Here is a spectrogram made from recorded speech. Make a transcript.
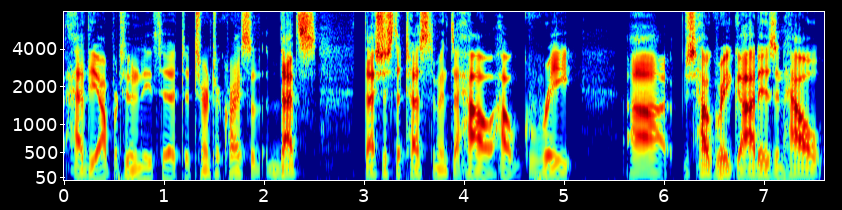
had the opportunity to to turn to Christ. So that's that's just a testament to how how great, uh, just how great God is, and how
